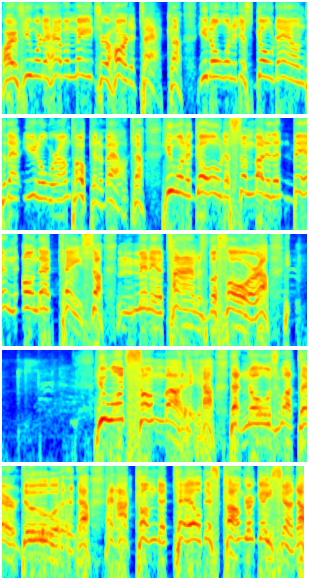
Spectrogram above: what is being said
Or if you were to have a major heart attack, uh, you don't want to just go down to that, you know where I'm talking about. Uh, you want to go to somebody that's been on that case uh, many a times before. Uh, you want somebody uh, that knows what they're doing. Uh, and I come to tell this congregation uh,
